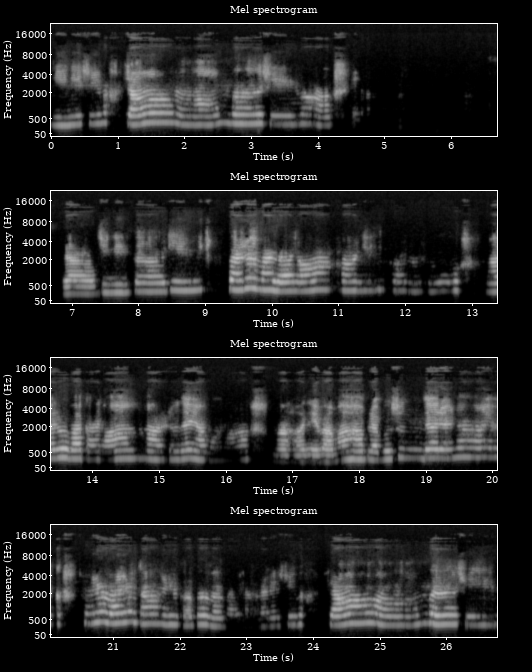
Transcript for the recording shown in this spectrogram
이니시마 장엄마시마 야진짜기 사람을 영원히 가르소 마루바카나 마루대야마 మహాదేవ మహాప్రభు సుందర నాయక సురవరదాయక భవభయహర శివ శాంబ శివ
